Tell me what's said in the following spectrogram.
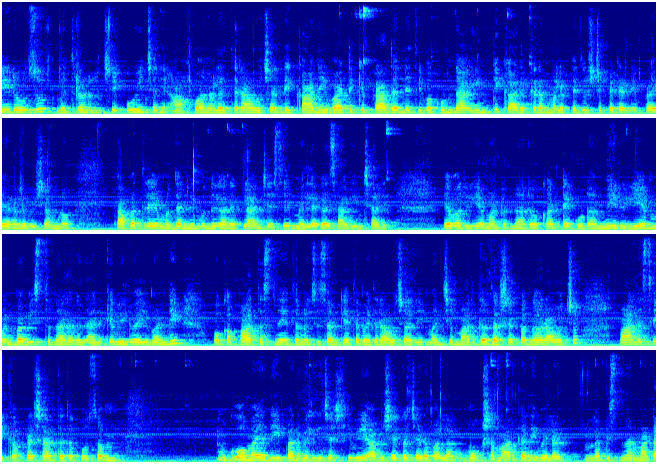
ఈరోజు మిత్రుల నుంచి ఊహించని ఆహ్వానాలు అయితే రావచ్చండి. కానీ వాటికి ప్రాధాన్యత ఇవ్వకుండా ఇంటి కార్యక్రమాలపై దృష్టి పెట్టండి. ప్రయాణాల విషయంలో తాపత్రయం దాన్ని ముందుగానే ప్లాన్ చేసి మెల్లగా సాగించాలి. ఎవరు ఏమంటున్నారో కంటే కూడా మీరు ఏం అనుభవిస్తున్నారనే దానికి విలువ ఇవ్వండి. ఒక పాత స్నేహితుల నుంచి సంకేతం అయితే రావచ్చు. అది మంచి మార్గదర్శకంగా రావచ్చు. మానసిక ప్రశాంతత కోసం గోమయ దీపాన్ని వెలిగించే శివి అభిషేకం చేయడం వల్ల మోక్ష మార్గాన్ని వెళ్ళ లభిస్తుంది అనమాట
